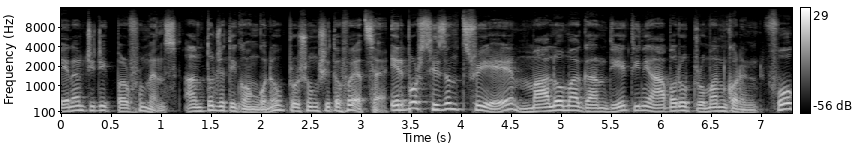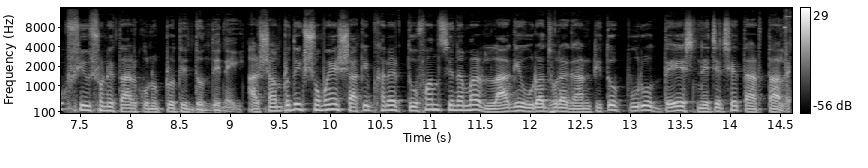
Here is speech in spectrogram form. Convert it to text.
এনার্জেটিক পারফরমেন্স আন্তর্জাতিক অঙ্গনেও প্রশংসিত হয়েছে। এরপর সিজন থ্রি এ মালোমা গান দিয়ে তিনি আবারও প্রমাণ করেন, ফোক ফিউশনে তার কোনো প্রতিদ্বন্দ্বী নেই। আর সাম্প্রতিক সময়ে শাকিব খানের তুফান সিনেমার লাগে উড়াধুরা গানটি তো পুরো দেশ নেচেছে তার তালে।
